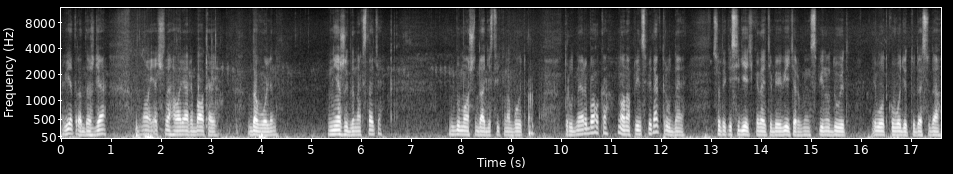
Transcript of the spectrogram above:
ветра, дождя. Но я, честно говоря, рыбалкой доволен. Неожиданно, кстати. Думал, что да, действительно будет трудная рыбалка. Но она, в принципе, и так трудная. Все-таки сидеть, когда тебе ветер в спину дует и лодку водит туда-сюда.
